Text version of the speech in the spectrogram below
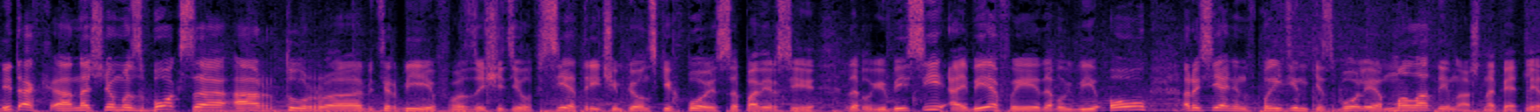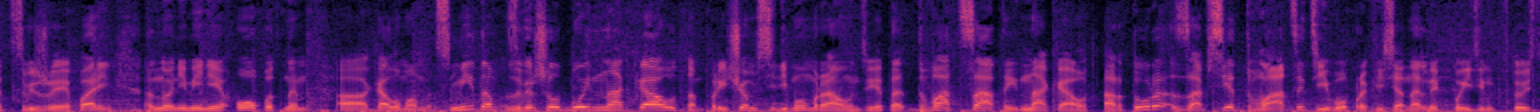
Итак, а, начнем с бокса. Артур э, Бетербиев защитил все три чемпионских пояса по версии WBC, IBF и WBO. Россиянин в поединке с более молодым, аж на 5 лет свежее парень, но не менее опытным а, Калумом Смитом завершил бой нокаутом, причем в седьмом раунде. Это 20-й нокаут Артура за все 20 его профессиональных поединков. То есть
